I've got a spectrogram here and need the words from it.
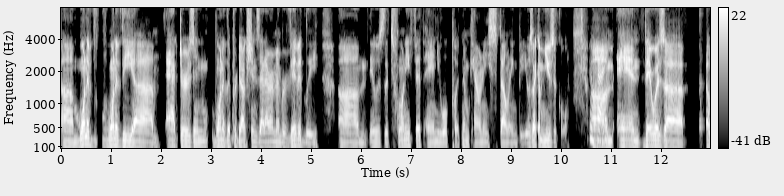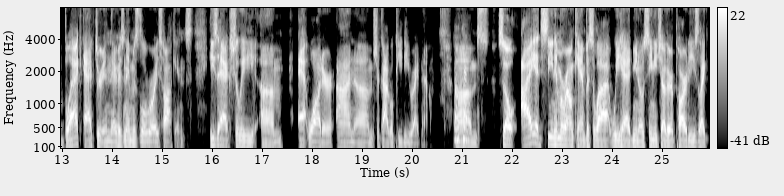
um, one of one of the uh, actors in one of the productions that I remember vividly. Um, it was the 25th annual Putnam County Spelling Bee. It was like a musical, okay. um, and there was a a black actor in there. His name is LaRoyce Hawkins. He's actually um, Atwater on um, Chicago PD right now. Okay. Um, so I had seen him around campus a lot. We had, you know, seen each other at parties. Like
